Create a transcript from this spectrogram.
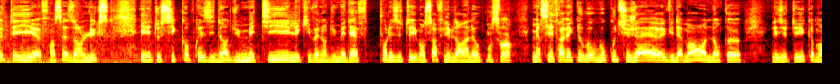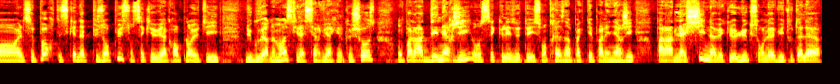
ETI françaises dans le luxe. Il est aussi coprésident du METI, l'équivalent du MEDEF pour les ETI. Bonsoir Philippe Dornano. Bonsoir. Merci d'être avec nous. Be- Beaucoup de sujets, euh, évidemment. Donc, euh, les ETI, comment elles se portent? Est-ce qu'il y en a de plus en plus? On sait qu'il y a eu un grand plan ETI du gouvernement. Est-ce qu'il a servi à quelque chose? On parlera d'énergie. On sait que les ETI sont très impactés par l'énergie. On parlera de la Chine avec le luxe, on l'a vu tout à l'heure,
